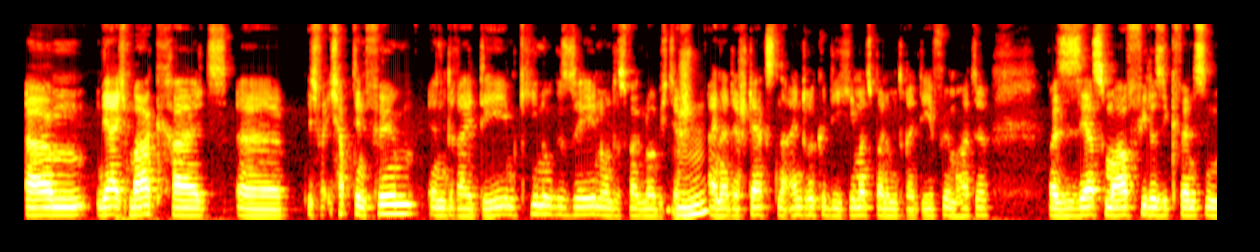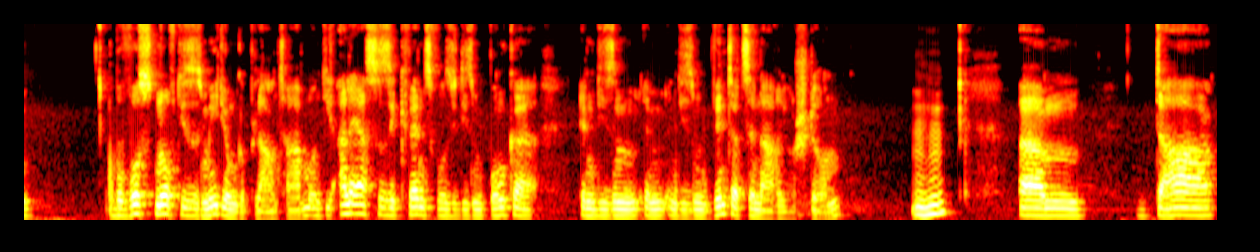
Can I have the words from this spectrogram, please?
Ähm, ja, ich mag halt, äh, ich, ich habe den Film in 3D im Kino gesehen und das war, glaube ich, der, Mhm. einer der stärksten Eindrücke, die ich jemals bei einem 3D-Film hatte, weil sie sehr smart viele Sequenzen bewusst nur auf dieses Medium geplant haben und die allererste Sequenz, wo sie diesen Bunker in diesem, im, in diesem Winterszenario stürmen, Mhm. ähm, da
